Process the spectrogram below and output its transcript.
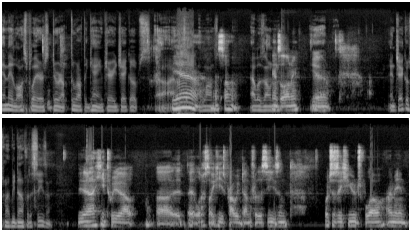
and they lost players throughout throughout the game. Jerry Jacobs, uh, Yeah, I saw. Elizoni, Anzalone. Yeah. and Jacobs might be done for the season. Yeah, he tweeted out. Uh, it, it looks like he's probably done for the season, which is a huge blow. I mean,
